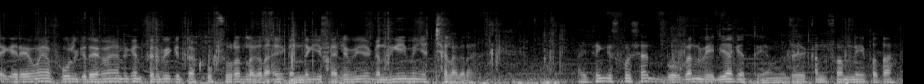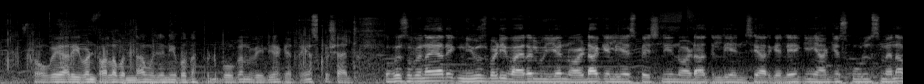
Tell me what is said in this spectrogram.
गिरे हुए हैं, फूल गिरे हुए हैं, लेकिन फिर भी कितना खूबसूरत लग रहा है। गंदगी फैली हुई है, गंदगी में ही अच्छा लग रहा है। आई थिंक इसको शायद बोगन वेलिया कहते हैं, मुझे कंफर्म नहीं पता। तो हो गया यार इवेंट वाला बंदा, मुझे नहीं पता बट बोगन वेलिया कहते हैं इसको शायद। सुबह सुबह ना यार एक न्यूज़ बड़ी वायरल हुई है नोएडा के लिए स्पेशली नोएडा, दिल्ली, एनसीआर के लिए, कि यहाँ के स्कूल्स में ना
